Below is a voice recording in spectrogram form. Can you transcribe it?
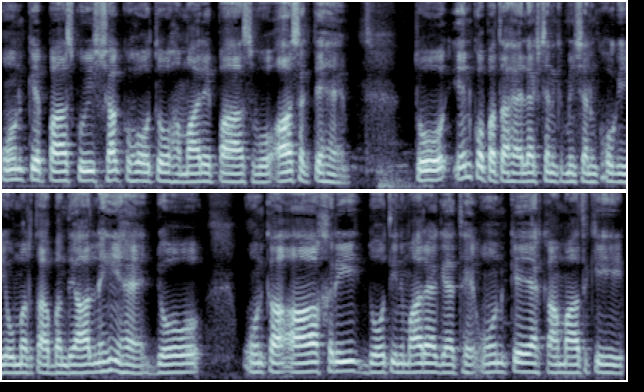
ان کے پاس کوئی شک ہو تو ہمارے پاس وہ آ سکتے ہیں۔ تو ان کو پتہ ہے الیکشن کمیشن کو کہ یہ عمرتا بندیال نہیں ہے، جو ان کا آخری دو تین مارے گئے تھے۔ ان کے احکامات کی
